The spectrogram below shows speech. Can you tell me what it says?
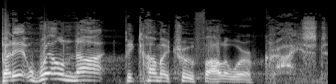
But it will not become a true follower of Christ.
